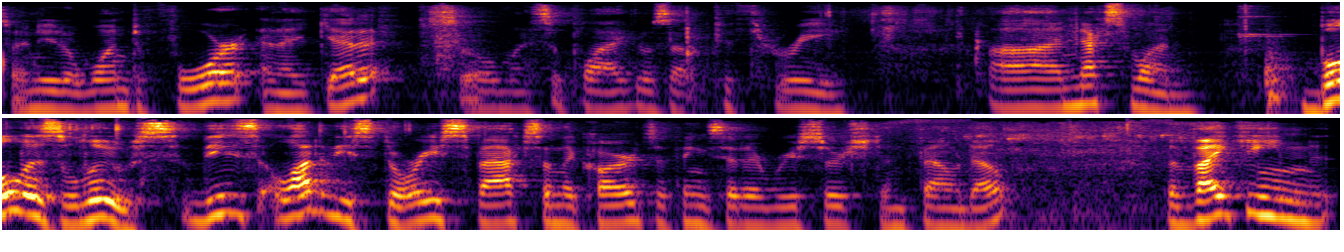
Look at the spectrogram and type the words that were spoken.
So I need a one to four and I get it. So my supply goes up to three. Uh, next one, bull is loose. These A lot of these stories, facts on the cards are things that I researched and found out. The Viking,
